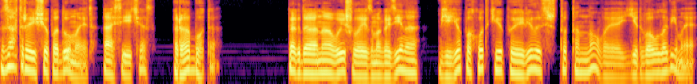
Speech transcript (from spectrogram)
Завтра еще подумает, а сейчас работа». Когда она вышла из магазина, в ее походке появилось что-то новое, едва уловимое.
